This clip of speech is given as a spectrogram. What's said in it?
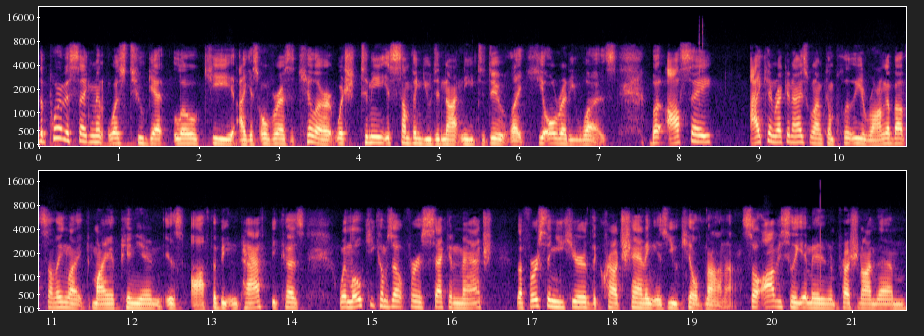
the point of the segment was to get Low Ki, I guess, over as a killer, which to me is something you did not need to do. Like he already was. But I'll say I can recognize when I'm completely wrong about something. Like my opinion is off the beaten path because when Low Ki comes out for his second match. The first thing you hear the crowd chanting is "You killed Nana," so obviously it made an impression on them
